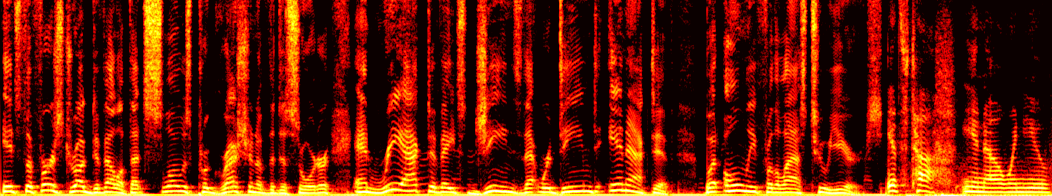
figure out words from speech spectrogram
It's the first drug developed that slows progression of the disorder and reactivates genes that were deemed inactive, but only for the last two years. It's tough, you know, when you've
